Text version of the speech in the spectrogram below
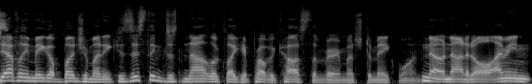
would definitely make a bunch of money because this thing does not look like it probably cost them very much to make one. No, not at all. I mean,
